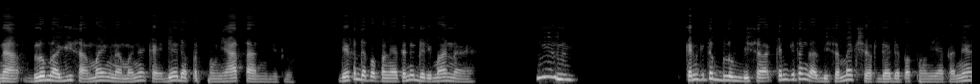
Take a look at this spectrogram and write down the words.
Nah, belum lagi sama yang namanya kayak dia dapat penglihatan gitu. Dia kan dapat penglihatannya dari mana? Hmm. Kan kita belum bisa, kan kita nggak bisa make sure dia dapat penglihatannya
